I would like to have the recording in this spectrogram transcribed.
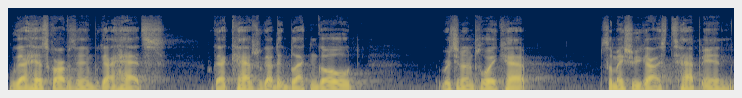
we got headscarves in, we got hats, we got caps, we got the black and gold Rich and Unemployed cap. So make sure you guys tap in,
